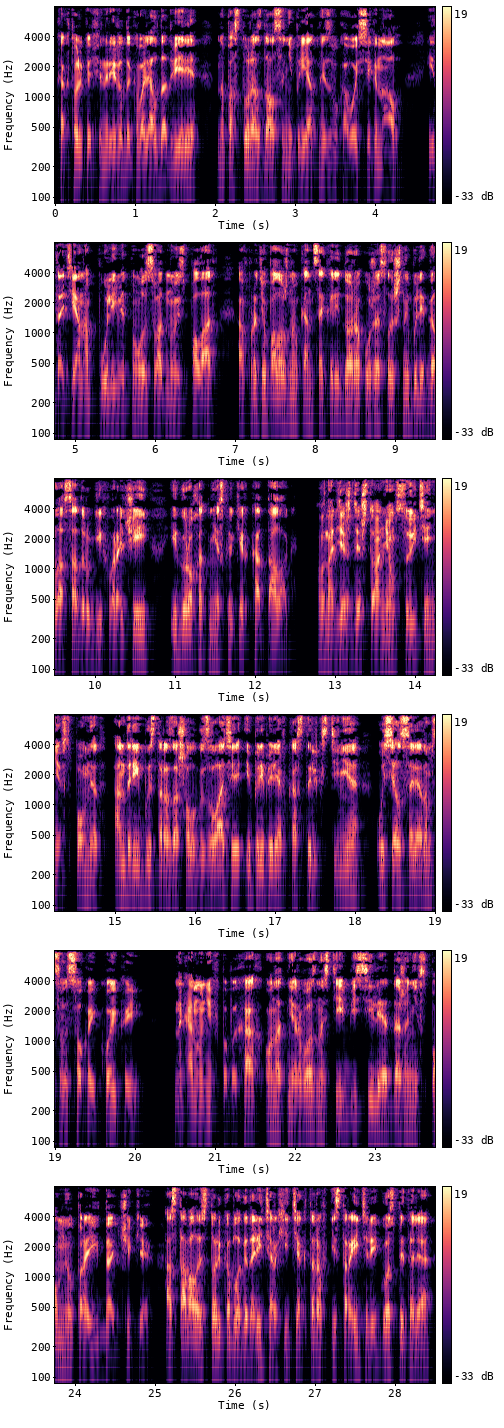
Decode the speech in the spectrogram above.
Как только Фенрир доковылял до двери, на посту раздался неприятный звуковой сигнал, и Татьяна пулей метнулась в одну из палат, а в противоположном конце коридора уже слышны были голоса других врачей и грохот нескольких каталог. В надежде, что о нем в суете не вспомнят, Андрей быстро зашел к Злате и, приперев костыль к стене, уселся рядом с высокой койкой. Накануне в попыхах он от нервозности и бессилия даже не вспомнил про их датчики. Оставалось только благодарить архитекторов и строителей госпиталя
